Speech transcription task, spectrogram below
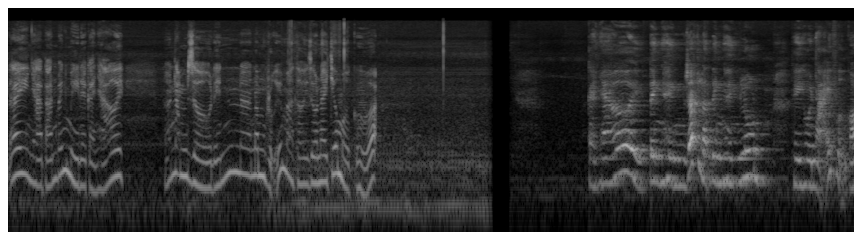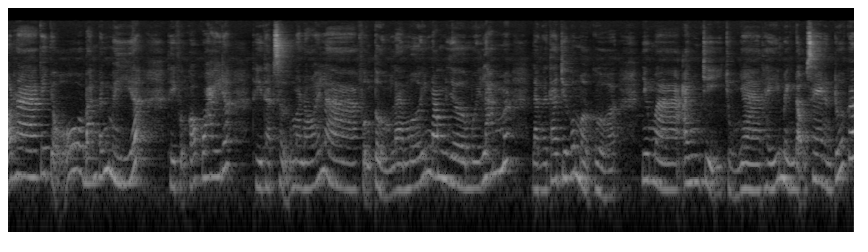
Đây, nhà bán bánh mì này cả nhà ơi. Nó 5 giờ đến à, năm rưỡi mà thời giờ này chưa mở cửa. Cả nhà ơi, tình hình rất là tình hình luôn. Thì hồi nãy Phượng có ra cái chỗ bán bánh mì á, thì Phượng có quay đó. Thì thật sự mà nói là Phượng tưởng là mới 5 giờ 15 á, là người ta chưa có mở cửa. Nhưng mà anh chị chủ nhà thấy mình đậu xe đằng trước á,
